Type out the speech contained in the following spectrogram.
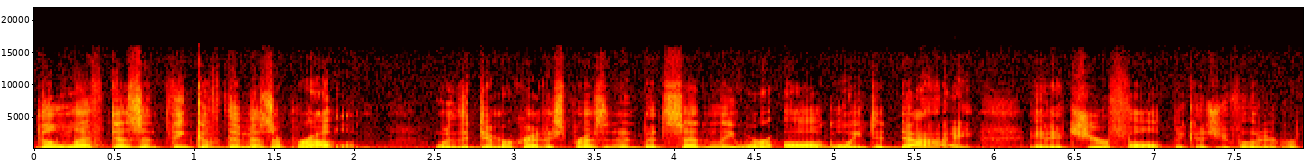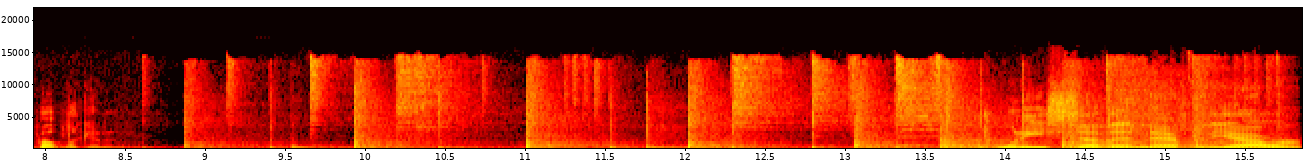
the left doesn't think of them as a problem when the Democrat is president, but suddenly we're all going to die. And it's your fault because you voted Republican. Twenty-seven after the hour.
